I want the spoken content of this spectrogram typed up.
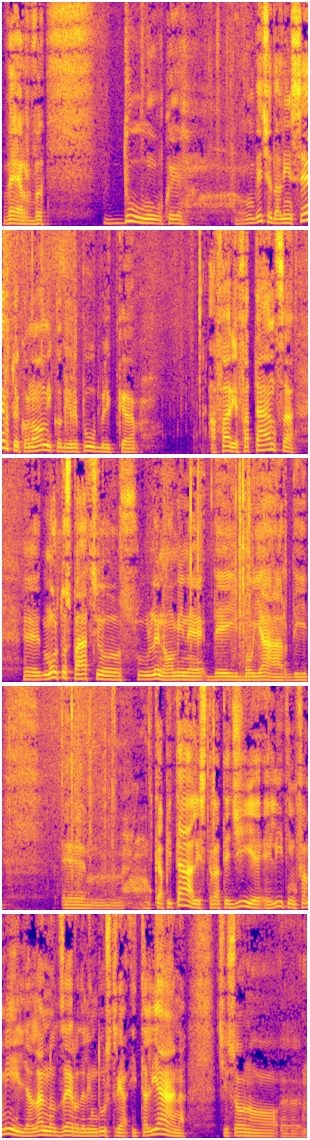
verve. Dunque, invece dall'inserto economico di Repubblica Affari e Fattanza, eh, molto spazio sulle nomine dei boiardi. Eh, capitali, strategie, elite in famiglia, l'anno zero dell'industria italiana, ci sono, eh,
